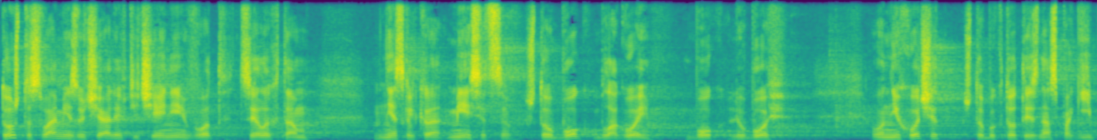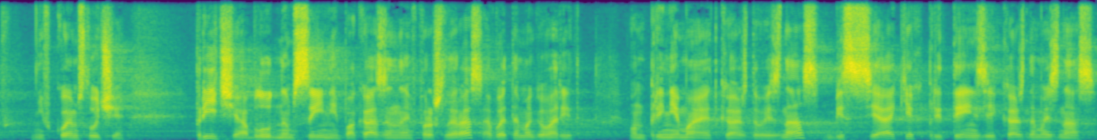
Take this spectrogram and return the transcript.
то, что с вами изучали в течение вот целых там несколько месяцев, что Бог благой, Бог любовь. Он не хочет, чтобы кто-то из нас погиб. Ни в коем случае. Притча о блудном сыне, показанная в прошлый раз, об этом и говорит. Он принимает каждого из нас без всяких претензий к каждому из нас.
